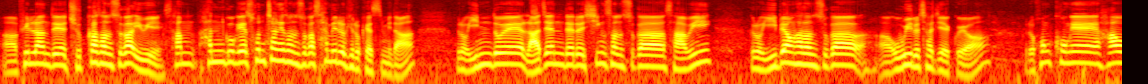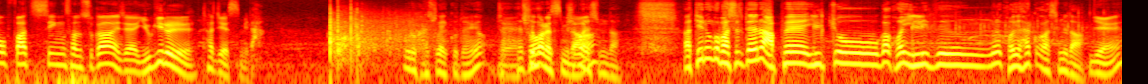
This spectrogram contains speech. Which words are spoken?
어, 핀란드의 주카 선수가 2위, 삼- 한국의 손창희 선수가 3위를 기록했습니다. 그리고 인도의 라젠데르 싱 선수가 4위, 그리고 이병하 선수가 어, 5위를 차지했고요. 그리고 홍콩의 하우 파싱 선수가 이제 6위를 차지했습니다. 으로 갈 수가 있거든요. 자, 네, 해서 출발했습니다. 출발했습니다. 아, 뛰는 거 봤을 때는 앞에 1조가 거의 1, 2등을 거의 할 것 같습니다. 예.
